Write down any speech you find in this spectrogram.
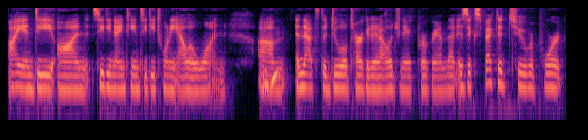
IND on CD19, CD20, Allo1. Um, mm-hmm. And that's the dual targeted allogeneic program that is expected to report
